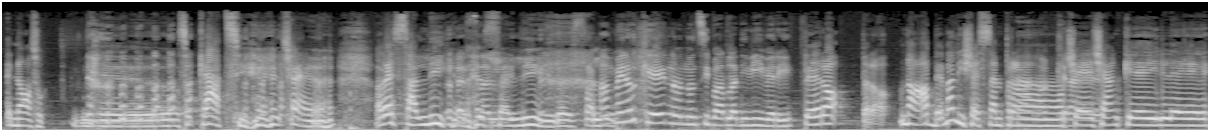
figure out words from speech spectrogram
Eh, no, so, eh, so cazzi, cioè, resta lì, resta, lì. resta lì. A meno che non, non si parla di viveri. Però, però, no, vabbè, ma lì c'è sempre, Ah, ok. c'è, c'è anche il Eh,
